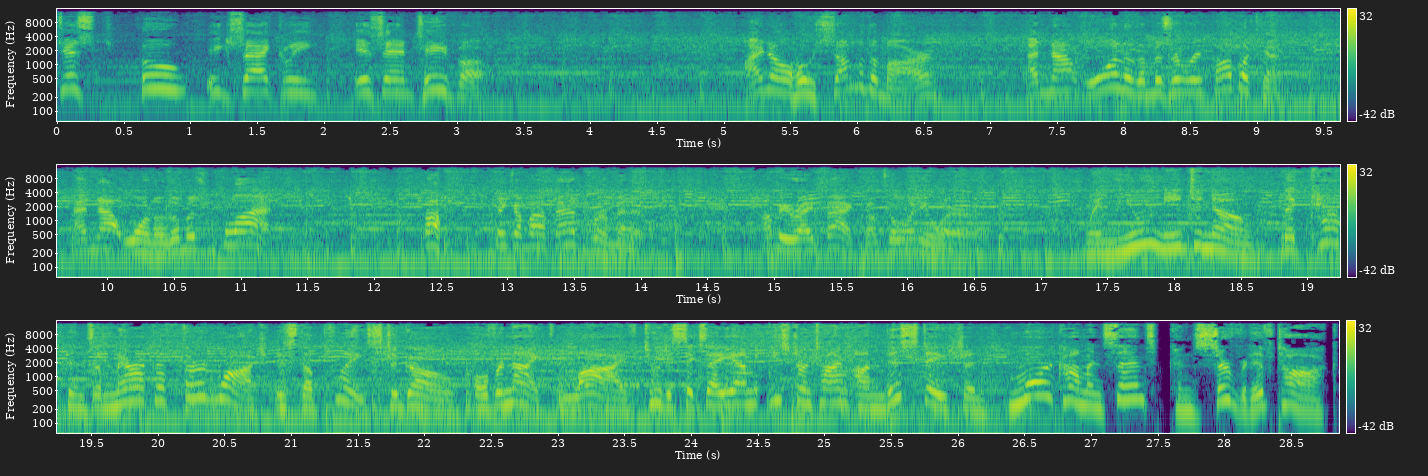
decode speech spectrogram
Just who exactly is Antifa? I know who some of them are, and not one of them is a Republican, and not one of them is black. Huh, think about that for a minute. I'll be right back. Don't go anywhere. When you need to know, the Captain's America Third Watch is the place to go. Overnight, live, 2 to 6 a.m. Eastern Time on this station. More common sense, conservative talk.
